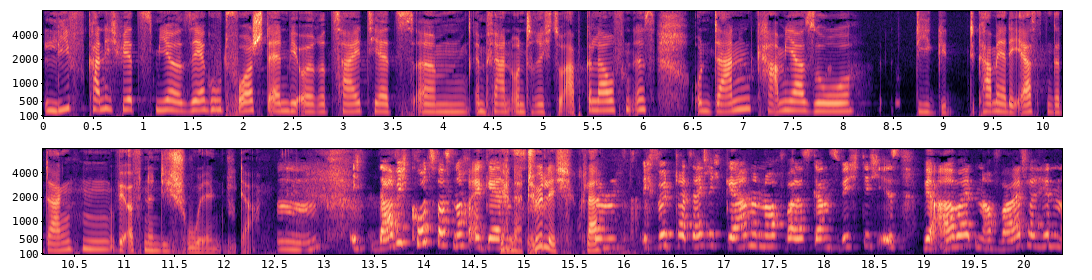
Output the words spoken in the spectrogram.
lief, kann ich jetzt mir sehr gut vorstellen, wie eure Zeit jetzt ähm, im Fernunterricht so abgelaufen ist. Und dann kam ja so die, kamen ja die ersten Gedanken, wir öffnen die Schulen wieder. Mhm. Ich, darf ich kurz was noch ergänzen? Ja, natürlich, klar. Ähm, ich würde tatsächlich gerne noch, weil das ganz wichtig ist, wir arbeiten auch weiterhin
